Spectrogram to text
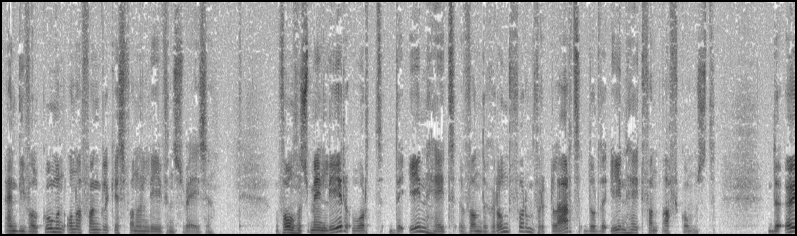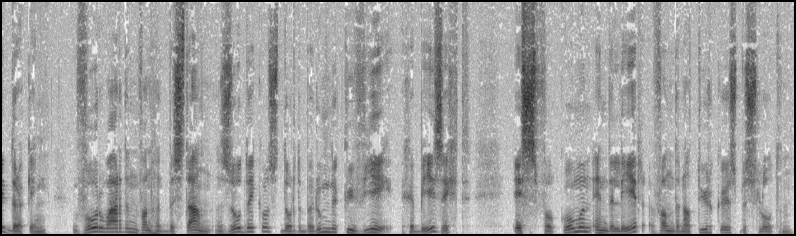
en die volkomen onafhankelijk is van een levenswijze. Volgens mijn leer wordt de eenheid van de grondvorm verklaard door de eenheid van afkomst. De uitdrukking voorwaarden van het bestaan, zo dikwijls door de beroemde Cuvier gebezigd, is volkomen in de leer van de natuurkeus besloten,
